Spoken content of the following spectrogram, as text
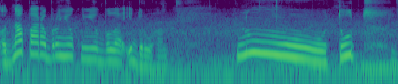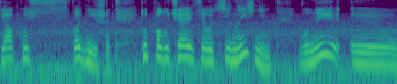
одна пара броньок у неї була і друга. Ну, тут якось складніше. Тут, виходить, оці нижні, вони, е,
